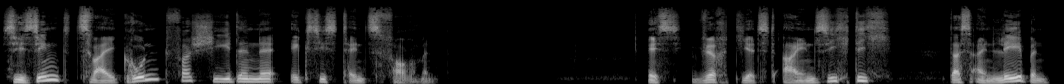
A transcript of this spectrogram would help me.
Sie sind zwei grundverschiedene Existenzformen. Es wird jetzt einsichtig, dass ein Leben,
